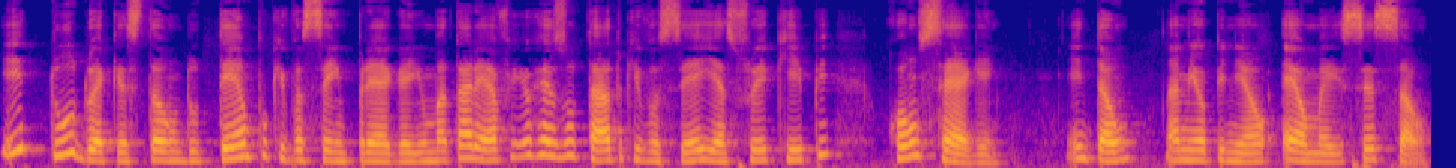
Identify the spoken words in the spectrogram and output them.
E tudo é questão do tempo que você emprega em uma tarefa e o resultado que você e a sua equipe conseguem. Então, na minha opinião, é uma exceção.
